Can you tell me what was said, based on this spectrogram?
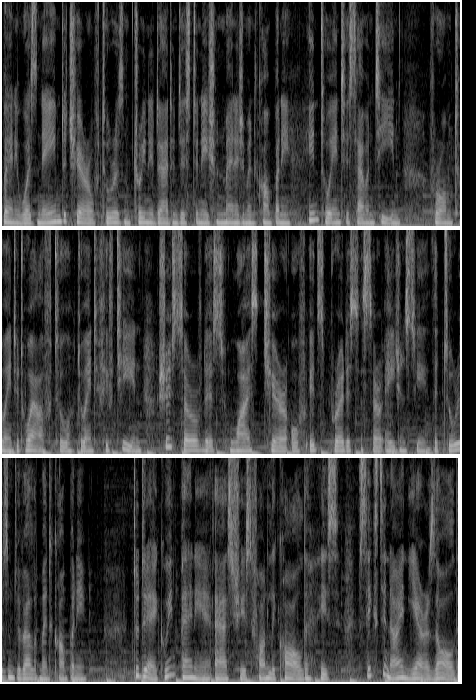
Penny was named chair of Tourism Trinidad and Destination Management Company in 2017. From 2012 to 2015, she served as vice chair of its predecessor agency, the Tourism Development Company. Today, Queen Penny, as she is fondly called, is 69 years old,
